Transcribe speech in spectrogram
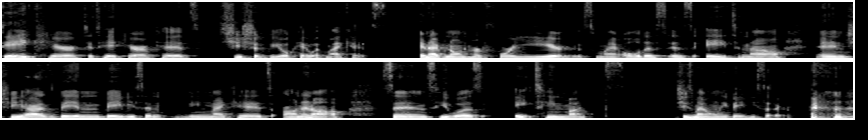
daycare to take care of kids, she should be okay with my kids. And I've known her for years. My oldest is eight now, and she has been babysitting my kids on and off since he was 18 months. She's my only babysitter.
